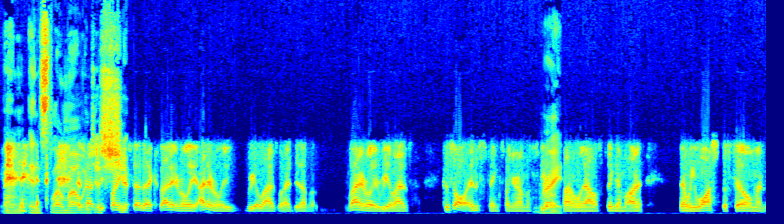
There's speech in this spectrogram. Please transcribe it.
in, slow mo It's and just funny shi- you said that because I didn't really I didn't really realize what I did. On the, I didn't really realize because it's all instincts when you're on the field. Right. Not only I was thinking about it. Then we watched the film, and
